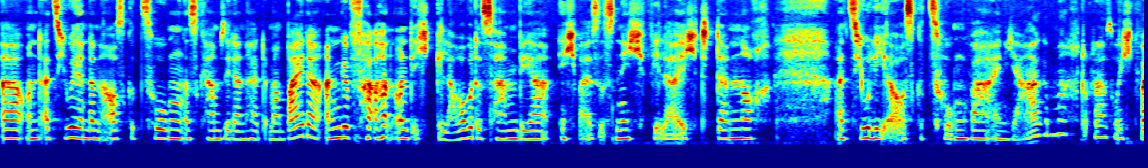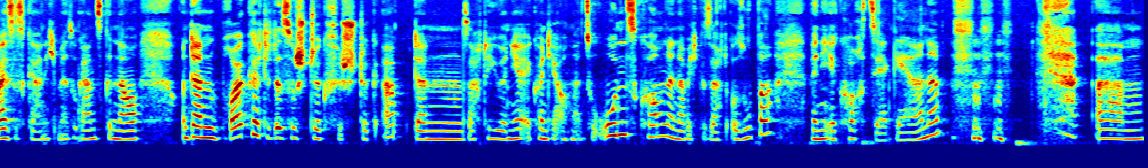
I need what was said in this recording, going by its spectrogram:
Äh, und als Julian dann ausgezogen ist, kamen sie dann halt immer beide angefahren und ich glaube, das haben wir, ich weiß es nicht, vielleicht dann noch, als Juli ausgezogen war, ein Jahr gemacht oder so. Ich weiß es gar nicht mehr so ganz genau. Und dann bröckelte das so Stück für Stück ab. Dann sagte Julian, ja, ihr könnt ja auch mal zu uns kommen. Dann habe ich gesagt, oh super, wenn ihr kocht, sehr gerne. Ähm,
